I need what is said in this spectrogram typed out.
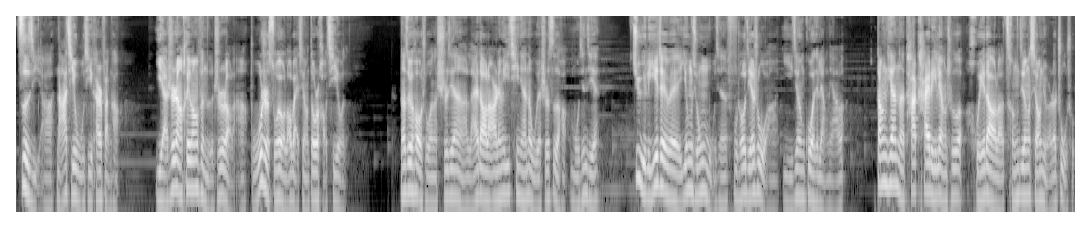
自己啊拿起武器开始反抗，也是让黑帮分子知道了啊，不是所有老百姓都是好欺负的。那最后说呢，时间啊来到了二零一七年的五月十四号，母亲节，距离这位英雄母亲复仇结束啊，已经过去两年了。当天呢，他开着一辆车回到了曾经小女儿的住处。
